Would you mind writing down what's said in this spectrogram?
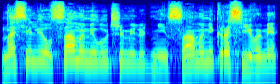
населил самыми лучшими людьми, самыми красивыми,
